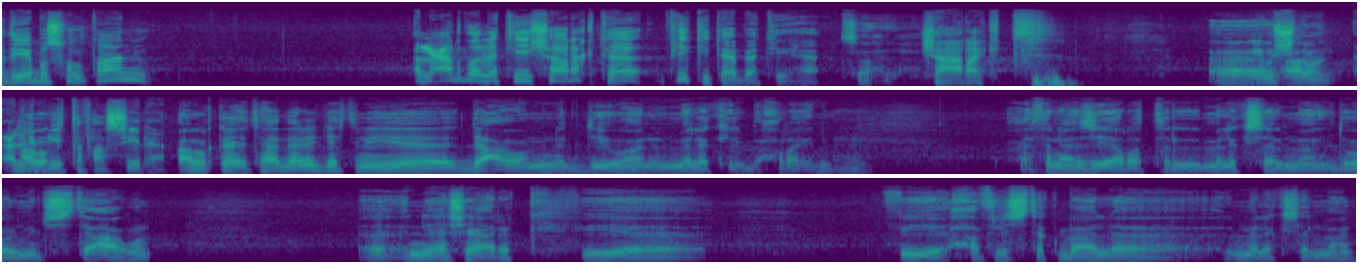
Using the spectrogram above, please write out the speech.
هذه أبو سلطان العرضة التي شاركت في كتابتها. صحيح. شاركت. آه وشلون؟ علمني تفاصيلها. ألقيت. هذا جتني دعوة من الديوان الملكي البحريني أثناء زيارة الملك سلمان دول مجلس التعاون آه إني أشارك في آه في حفل استقبال الملك سلمان.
